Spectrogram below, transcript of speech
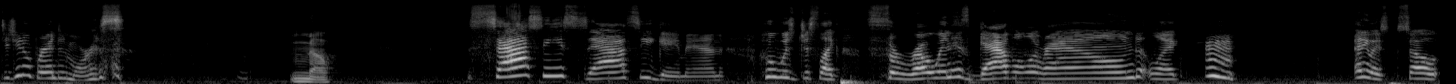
did you know Brandon Morris? No. sassy, sassy gay man who was just like throwing his gavel around, like, mm. Anyways, so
